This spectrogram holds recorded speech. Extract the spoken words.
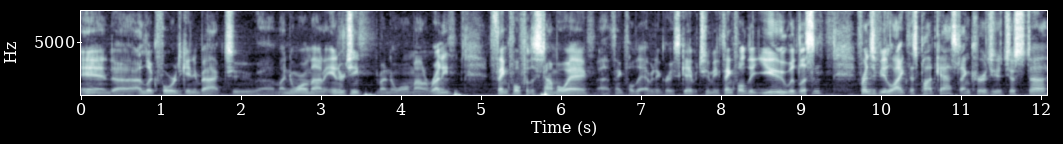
And uh, I look forward to getting back to uh, my normal amount of energy, my normal amount of running. Thankful for this time away. Uh, thankful that Evident Grace gave it to me. Thankful that you would listen. Friends, if you like this podcast, I encourage you to just uh,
